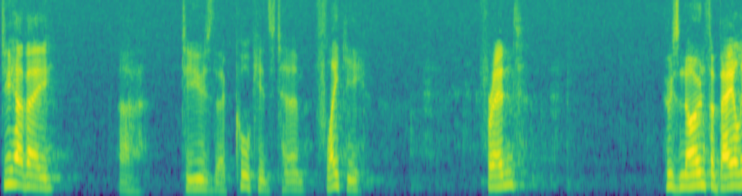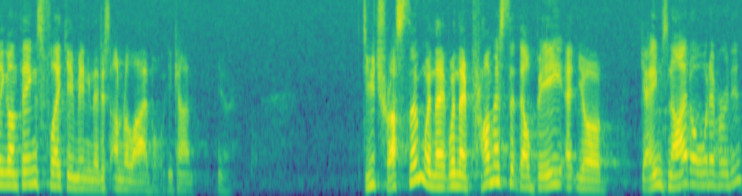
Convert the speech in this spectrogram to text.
Do you have a uh, to use the cool kids term, flaky friend who's known for bailing on things. Flaky meaning they're just unreliable. You can't, you know. Do you trust them when they, when they promise that they'll be at your games night or whatever it is?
